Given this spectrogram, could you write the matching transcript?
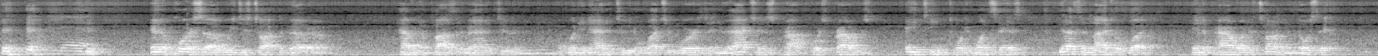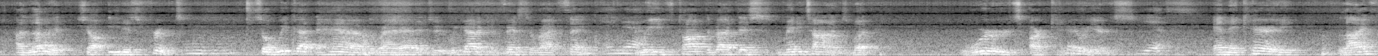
And of course, uh, we just talked about uh, having a positive attitude, a winning attitude, and watch your words and your actions. Of course, Proverbs 18, 21 says, Death and life are what? In the power of the tongue. And those that I love it shall eat its fruit. So we got to have the right attitude. We got to confess the right thing. Amen. We've talked about this many times, but words are carriers Yes. and they carry life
